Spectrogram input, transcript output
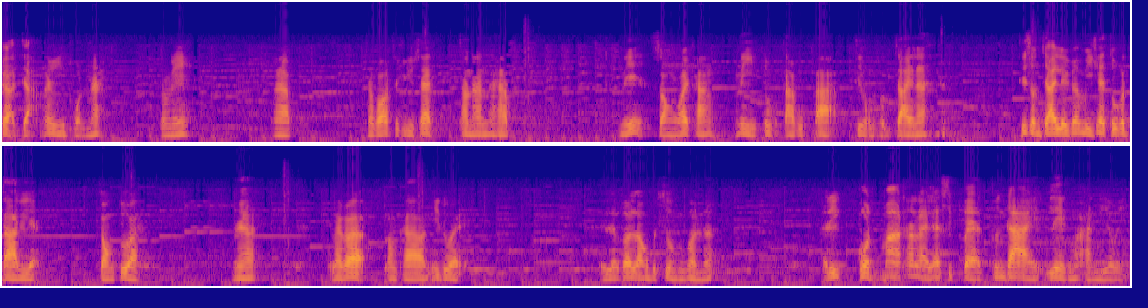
ก็จะไม่มีผลนะ ตรงนี้นะครับ เฉพาะสกิลเซตเท่านั้นนะครับ นี้ 200 ครั้ง นี่ตุ๊กตาคุปป้าที่ผมสนใจนะ ที่สนใจเลยก็มีแค่ตุ๊กตานี่แหละสองตัวนะฮะแล้วก็รองเท้านี่ด้วย แล้วก็ลองไปสุ่มก่อนนะ อันนี้กดมาเท่าไหร่แล้ว 18 เพิ่งได้เลขมาอันเดียวเอง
